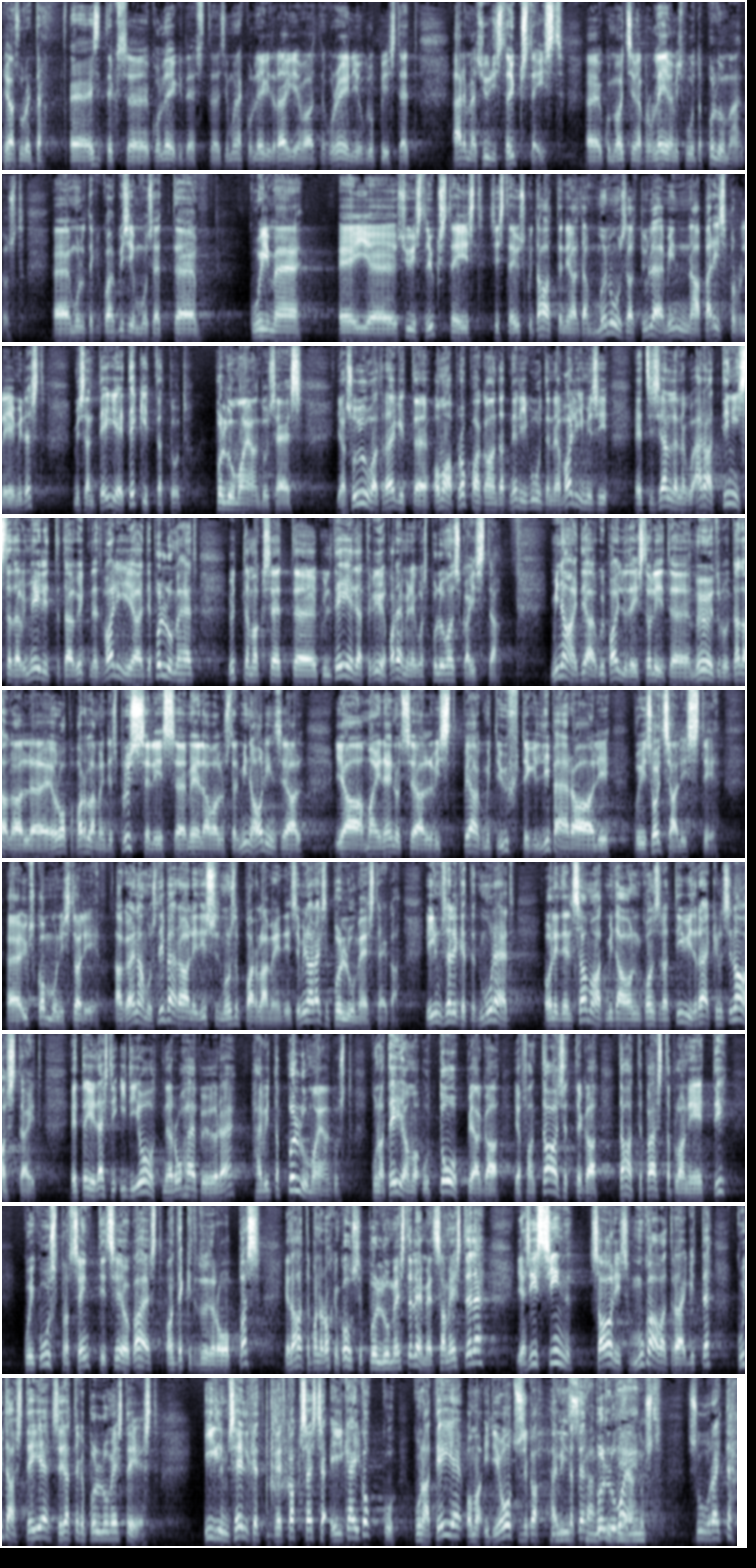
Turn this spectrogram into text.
ja suur aitäh! esiteks kolleegidest, siin mõned kolleegid räägivad nagu Renew Grupist, et ärme süüdista üksteist, kui me otsime probleeme, mis puudutab põllumajandust. mul tekib kohe küsimus, et kui me ei süüdista üksteist, siis te justkui tahate nii-öelda mõnusalt üle minna päris probleemidest, mis on teie tekitatud põllumajanduses ja sujuvalt räägite oma propagandat neli kuud enne valimisi, et siis jälle nagu ära tinistada või meelitada kõik need valijad ja põllumehed, ütlemaks, et küll teie teate kõige paremini, kuidas põllumajandust kaitsta. Mina ei tea, kui palju teist olid möödunud nädalal Euroopa Parlamendis Brüsselis meeleavaldustel, mina olin seal ja ma ei näinud seal vist peaaegu mitte ühtegi liberaali või sotsialisti. Äh, üks kommunist oli, aga enamus liberaalid istusid mõnusalt parlamendis ja mina rääkisin põllumeestega. Ilmselgelt need mured olid neil samad, mida on konservatiivid rääkinud siin aastaid, et teie täiesti idiootne rohepööre hävitab põllumajandust, kuna teie oma utoopiaga ja fantaasiatega tahate päästa planeeti, kui kuus protsenti CO2-st on tekitatud Euroopas ja tahate panna rohkem kohustusi põllumeestele ja metsameestele ja siis siin saalis mugavalt räägite, kuidas teie seisate ka põllumeeste eest ilmselgelt need kaks asja ei käi kokku, kuna teie oma idiootsusega hävitate põllumajandust. suur aitäh!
